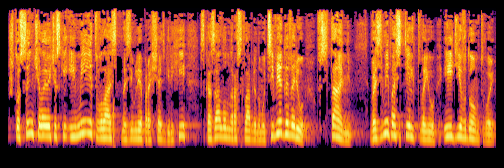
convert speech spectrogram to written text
что Сын Человеческий имеет власть на земле прощать грехи, сказал он расслабленному, тебе говорю, встань, возьми постель твою и иди в дом твой.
